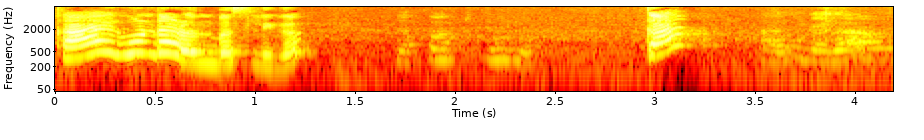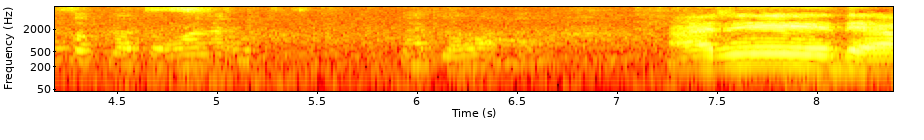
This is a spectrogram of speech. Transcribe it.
काय गुंडाळून बसली ग? का? अरे द्या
